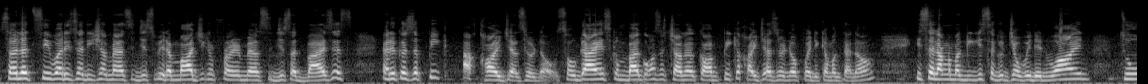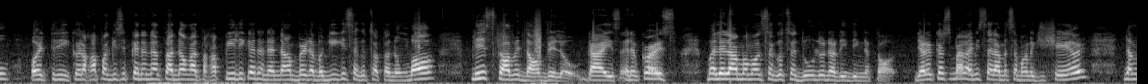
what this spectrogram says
So let's see what is additional messages with the magic prayer messages, advices, and because the pick a card yes or no. So guys, kung bago ka sa channel ko, ang pick a card yes or no, pwede ka magtanong. Isa lang ang magiging sagot dyan within 1, 2, or 3. Kung nakapag-isip ka na ng tanong at nakapili ka na ng number na magiging sagot sa tanong mo, please comment down below. Guys, and of course, malalaman mo ang sagot sa dulo na reading na to. And of course, maraming salamat sa mga nag-share ng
